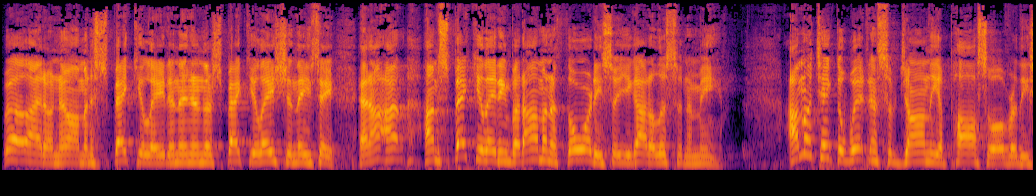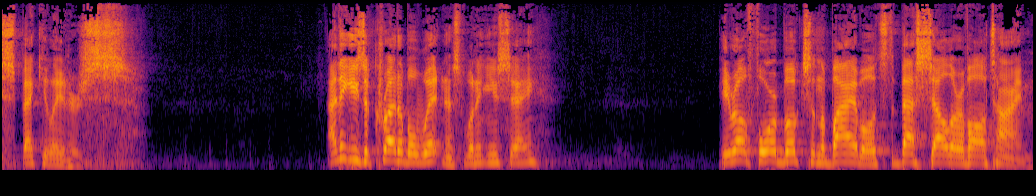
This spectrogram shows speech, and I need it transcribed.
Well, I don't know. I'm going to speculate. And then in their speculation, they say, and I, am speculating, but I'm an authority, so you got to listen to me. I'm going to take the witness of John the Apostle over these speculators. I think he's a credible witness, wouldn't you say? He wrote four books in the Bible. It's the bestseller of all time.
